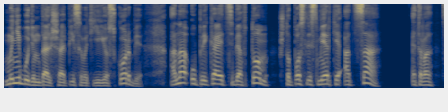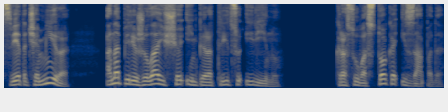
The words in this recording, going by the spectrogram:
Мы не будем дальше описывать ее скорби, она упрекает себя в том, что после смерти отца, этого светоча мира, она пережила еще императрицу Ирину, красу Востока и Запада.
